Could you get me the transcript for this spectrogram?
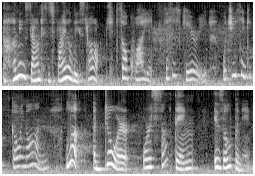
the humming sound has finally stopped. It's so quiet. This is scary. What do you think is going on? Look, a door or something is opening,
